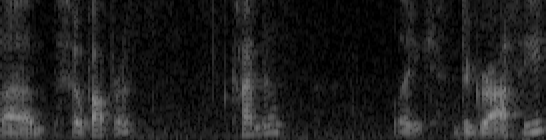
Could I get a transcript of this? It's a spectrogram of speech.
um, soap operas, kind of, like Degrassi.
